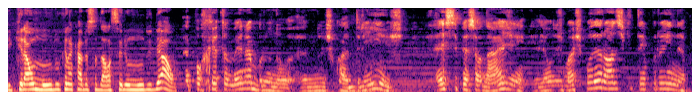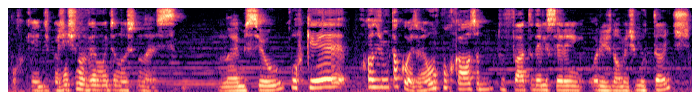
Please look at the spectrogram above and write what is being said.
e criar um mundo que na cabeça dela seria um mundo ideal. É porque também, né, Bruno? Nos quadrinhos, esse personagem, ele é um dos mais poderosos que tem por aí, né? Porque, tipo, a gente não vê muito no, no MCU porque por causa de muita coisa, né? Um por causa do fato deles serem originalmente mutantes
